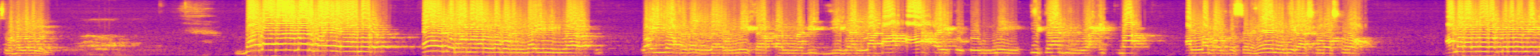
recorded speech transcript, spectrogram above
সুবহানাল্লাহ বলেন বাবারা আমার ভাইরা আমার এরপর আমার আল্লাহ বলেন লাইল্লাহ وإذا أخذ الله ميثاق النبيين لما آتيتكم من كتاب وحكمة আল্লাহ বলতেছেন হে নবীরা শোনো শোনো আমার আল্লাহ রাব্বুল আলামিন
